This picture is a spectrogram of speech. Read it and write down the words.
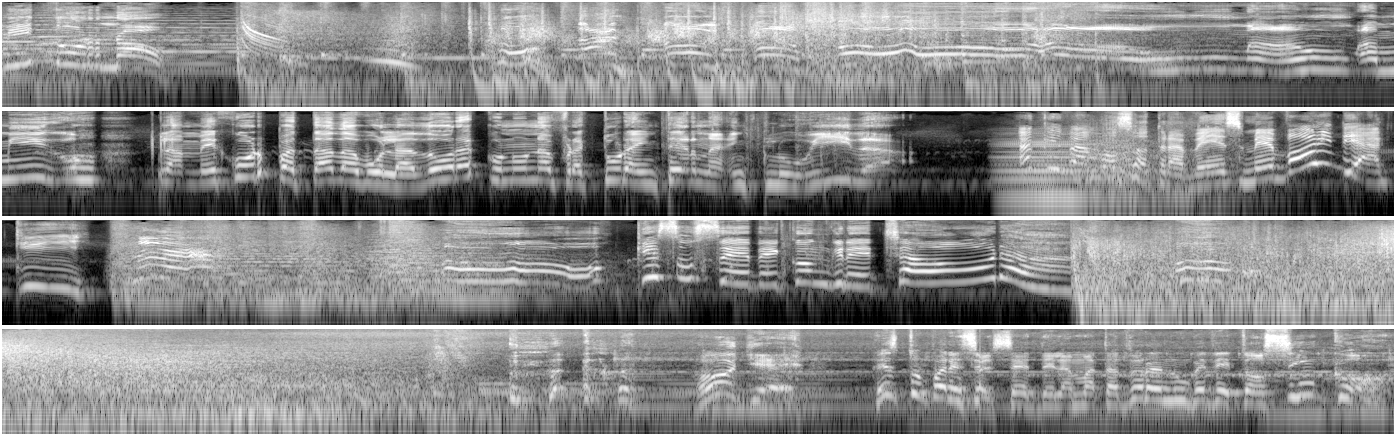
¡Mi turno! ¡Oh! ¡Oh! ¡Oh! ¡Oh! Amigo, la mejor patada voladora con una fractura interna incluida. Aquí vamos otra vez. Me voy de aquí. Oh, ¿Qué sucede con Gretch ahora? Oye, esto parece el set de la matadora nube de Tos 5.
